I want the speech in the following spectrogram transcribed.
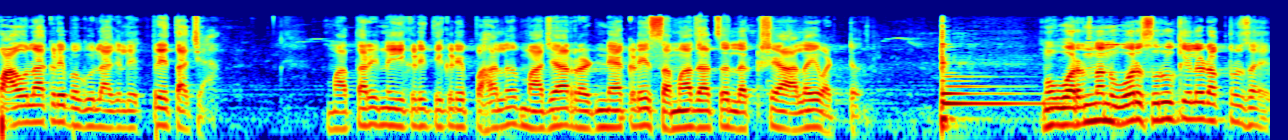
पावलाकडे बघू लागले प्रेताच्या. म्हातारीने इकडे तिकडे पाहिलं माझ्या रडण्याकडे समाजाचं लक्ष आलंय वाटतं. मग वर्णन वर सुरू केलं डॉक्टर साहेब.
